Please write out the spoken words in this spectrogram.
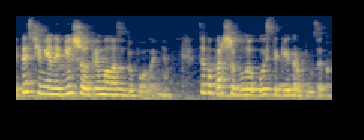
і те, з чим я найбільше отримала задоволення. Це, по-перше, було ось такий гарбузик.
